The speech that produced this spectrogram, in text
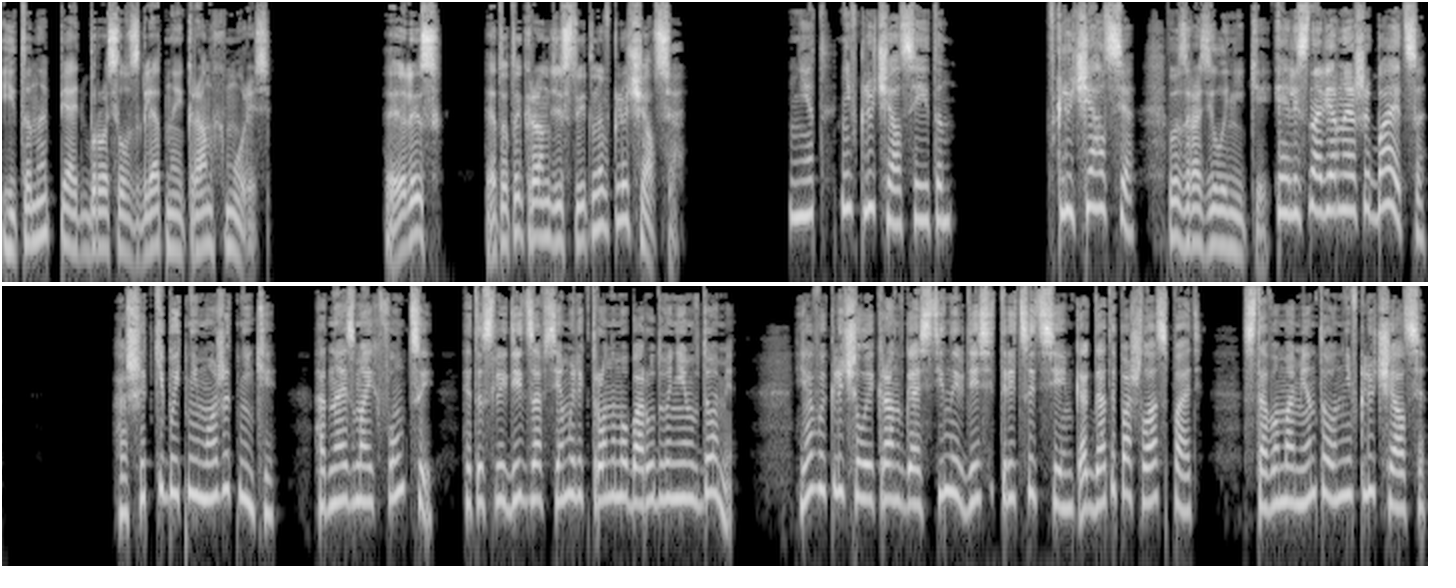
Итан опять бросил взгляд на экран, хмурясь. «Элис, этот экран действительно включался?» «Нет, не включался, Итан». «Включался», — возразила Ники. «Элис, наверное, ошибается». «Ошибки быть не может, Ники. Одна из моих функций — это следить за всем электронным оборудованием в доме. Я выключила экран в гостиной в 10.37, когда ты пошла спать. С того момента он не включался».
